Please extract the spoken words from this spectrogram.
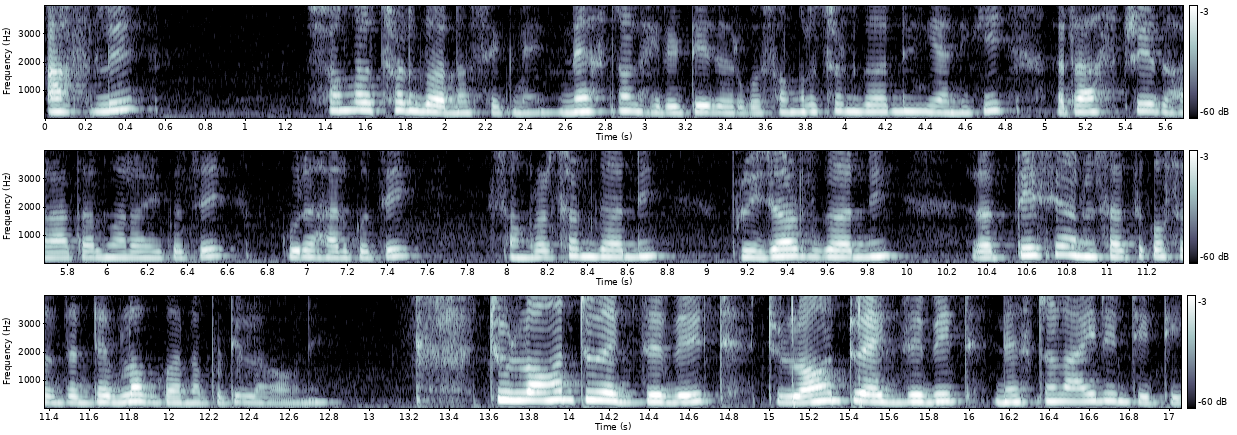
आफूले संरक्षण गर्न सिक्ने नेसनल हेरिटेजहरूको संरक्षण गर्ने यानि कि राष्ट्रिय धरातलमा रहेको चाहिँ कुराहरूको चाहिँ संरक्षण गर्ने प्रिजर्भ गर्ने र त्यसै अनुसार चाहिँ कसरी हुन्छ डेभलप गर्नपट्टि लगाउने। To learn to exhibit to learn to exhibit national identity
